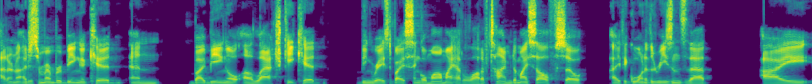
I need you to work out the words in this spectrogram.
I don't know. I just remember being a kid, and by being a, a latchkey kid, being raised by a single mom, I had a lot of time to myself. So I think one of the reasons that I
